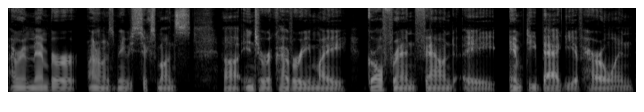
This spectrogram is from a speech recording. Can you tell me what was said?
I remember, I don't know, it's maybe six months uh, into recovery. My girlfriend found a empty baggie of heroin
